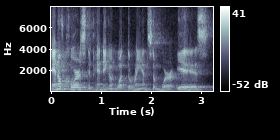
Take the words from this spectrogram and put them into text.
And of course, depending on what the ransomware is,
